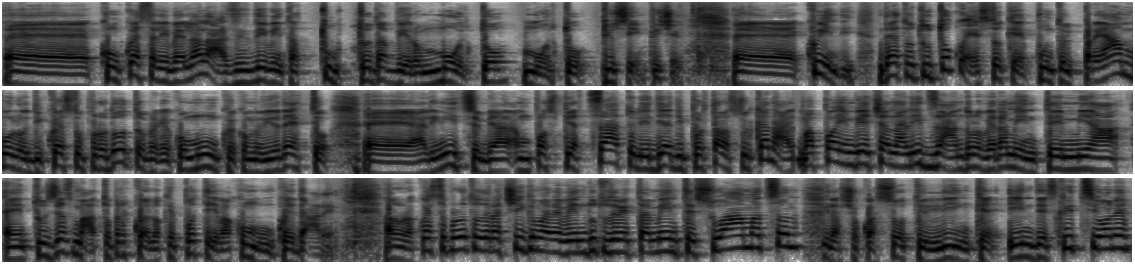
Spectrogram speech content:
eh, con questa livella tabella laser diventa tutto davvero molto molto più semplice. Eh, quindi detto tutto questo che è appunto il preambolo di questo prodotto perché comunque come vi ho detto eh, all'inizio mi ha un po' spiazzato l'idea di portarlo sul canale ma poi invece analizzandolo veramente mi ha entusiasmato per quello che poteva comunque dare. Allora questo prodotto della Sigma è venduto direttamente su Amazon. Vi lascio qua sotto il link in descrizione.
